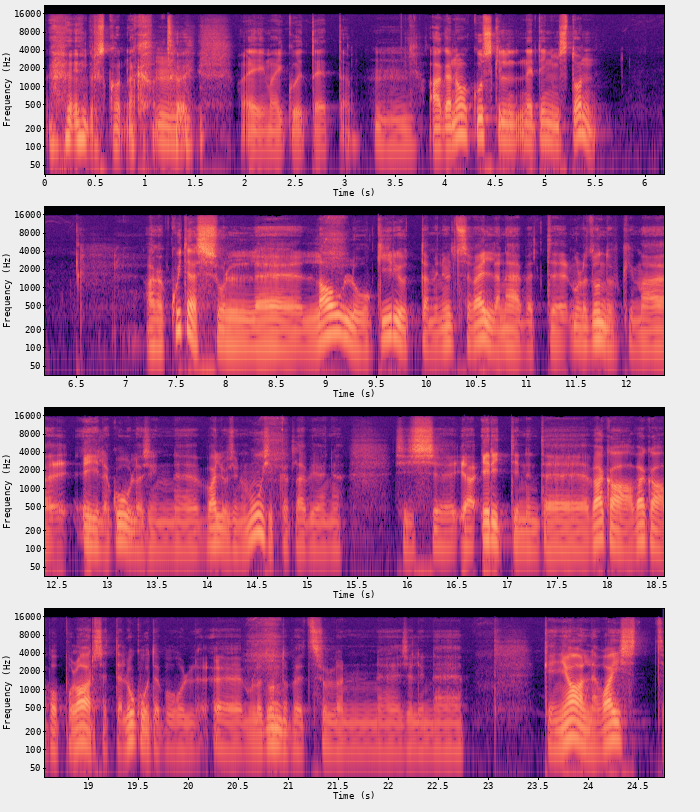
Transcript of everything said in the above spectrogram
ümbruskonnaga mm. ei, ma ei kujuta ette mm. -hmm. aga no kuskil need inimesed on aga kuidas sul eh, laulu kirjutamine üldse välja näeb, et eh, mulle tundubki, ma eile kuulasin eh, palju sinu muusikat läbi, onju, siis ja eriti nende väga-väga populaarsete lugude puhul mulle tundub, et sul on selline geniaalne vaist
